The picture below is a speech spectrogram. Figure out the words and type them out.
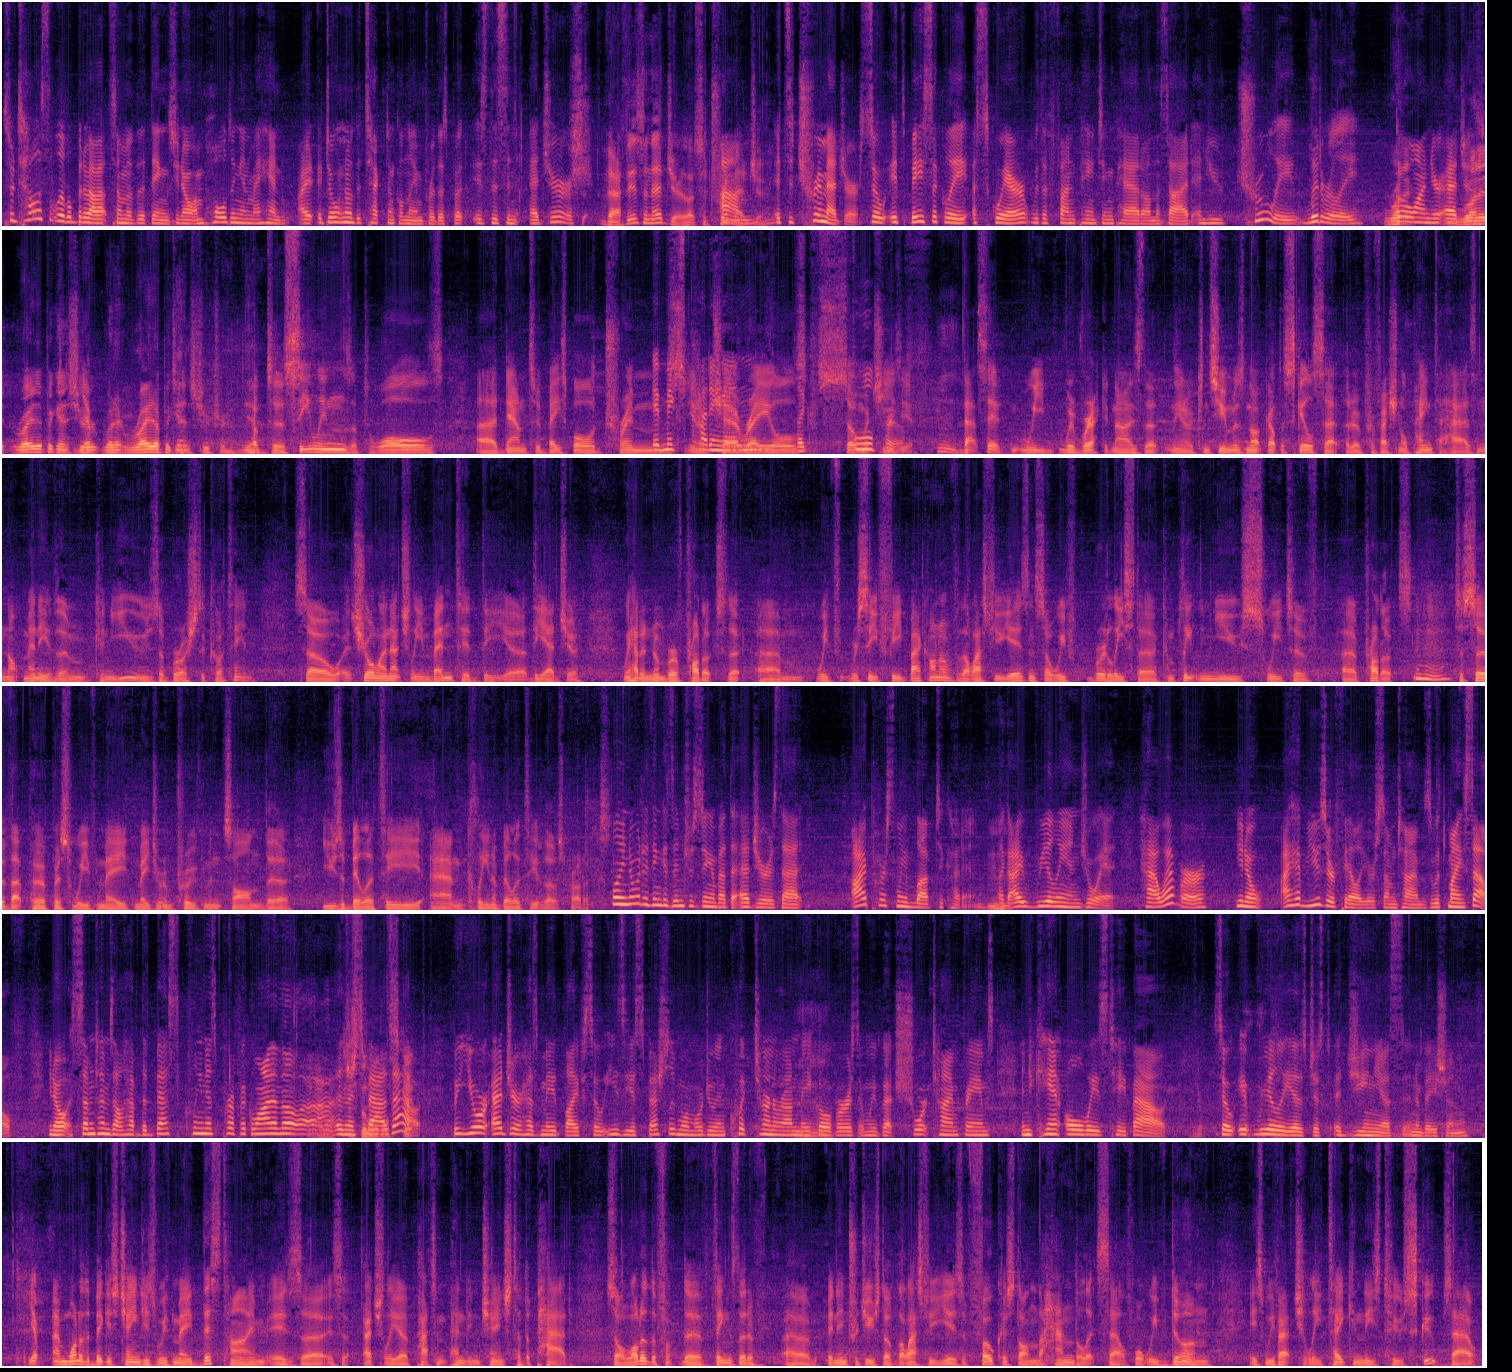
So tell us a little bit about some of the things. You know, I'm holding in my hand. I, I don't know the technical name for this, but is this an edger? Or sh- That is an edger. That's a trim um, edger. It's a trim edger. So it's basically a square with a fun painting pad on the side, and you truly, literally Run go it- on your edges. Run it right up against your Yep. run it right up against your trim. Yeah. Up to ceilings, up to walls, uh, down to baseboard trims, It makes you know, chair in, rails, like, so much easier. Hmm. That's it. We we've recognised that you know consumers not got the skill set that a professional painter has, and not many of them can use a brush to cut in. So uh, Shur-line actually invented the uh, the edger. We had a number of products that um, we've received feedback on over the last few years, and so we've released a completely new suite of uh, products Mm-hmm. to serve that purpose. We've made major improvements on the usability and cleanability of those products. Well, you know what I think is interesting about the edger is that I personally love to cut in. Mm-hmm. Like I really enjoy it. However, you know, I have user failure sometimes with myself. You know, sometimes I'll have the best, cleanest, perfect line and, the, uh, and just I a little spaz skip. out. But your edger has made life so easy, especially when we're doing quick turnaround Mm-hmm. makeovers and we've got short time frames and you can't always tape out. So it really is just a genius innovation. Yep, and one of the biggest changes we've made this time is uh, is actually a patent pending change to the pad. So a lot of the, f- the things that have uh, been introduced over the last few years have focused on the handle itself. What we've done is we've actually taken these two scoops out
